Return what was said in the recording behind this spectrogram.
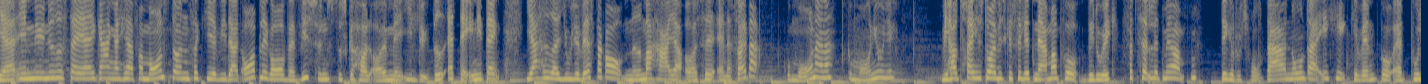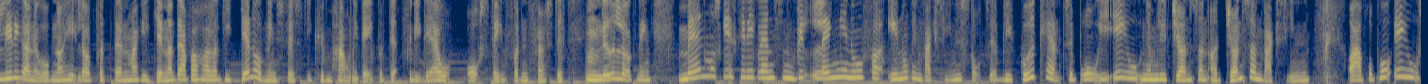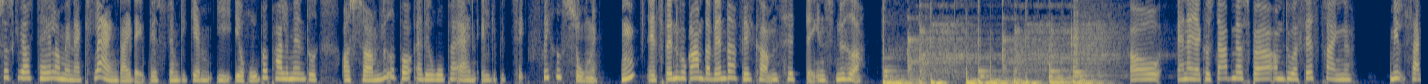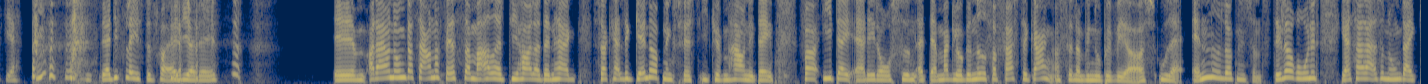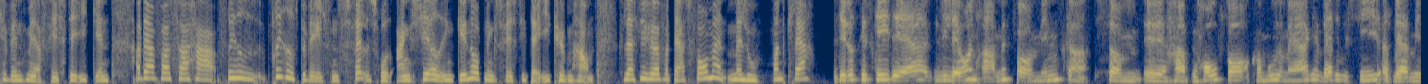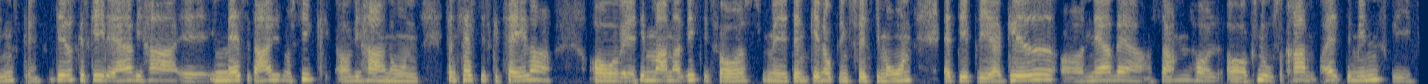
Ja, en ny nyhedsdag er i gang, og her fra morgenstunden, så giver vi dig et overblik over, hvad vi synes, du skal holde øje med i løbet af dagen i dag. Jeg hedder Julie Vestergaard, med mig har jeg også Anna Søjberg. Godmorgen, Anna. Godmorgen, Julie. Vi har jo tre historier, vi skal se lidt nærmere på. Vil du ikke fortælle lidt mere om dem? Det kan du tro. Der er nogen, der ikke helt kan vente på, at politikerne åbner helt op for Danmark igen, og derfor holder de genåbningsfest i København i dag, på der, fordi det er jo årsdagen for den første mm. nedlukning. Men måske skal det ikke vente sådan vildt længe endnu, for endnu en vaccine står til at blive godkendt til brug i EU, nemlig Johnson Johnson-vaccinen. Og apropos EU, så skal vi også tale om en erklæring, der i dag bliver stemt igennem i Europaparlamentet, og som lyder på, at Europa er en LGBT-frihedszone. Mm, et spændende program, der venter. Velkommen til dagens nyheder. Og Anna, jeg kunne starte med at spørge, om du er festtrængende. Mildt sagt ja. det er de fleste, tror jeg, ja. de her dage. Øhm, og der er jo nogen, der savner fest så meget, at de holder den her såkaldte genåbningsfest i København i dag. For i dag er det et år siden, at Danmark lukkede ned for første gang, og selvom vi nu bevæger os ud af anden nedlukning, sådan stille og roligt, ja, så er der altså nogen, der ikke kan vente med at feste igen. Og derfor så har Frihed, Frihedsbevægelsens Fællesråd arrangeret en genåbningsfest i dag i København. Så lad os lige høre fra deres formand, Malu Moncler. Det, der skal ske, det er, at vi laver en ramme for mennesker, som øh, har behov for at komme ud og mærke, hvad det vil sige at være menneske. Det, der skal ske, det er, at vi har øh, en masse dejlig musik, og vi har nogle fantastiske talere, og øh, det er meget, meget vigtigt for os med den genåbningsfest i morgen, at det bliver glæde og nærvær og sammenhold og knus og kram og alt det menneskelige.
